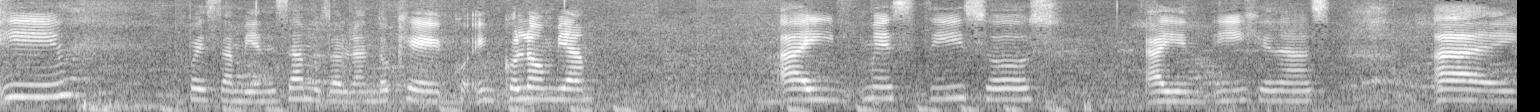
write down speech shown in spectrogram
Y pues también estamos hablando que en Colombia hay mestizos, hay indígenas, hay,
